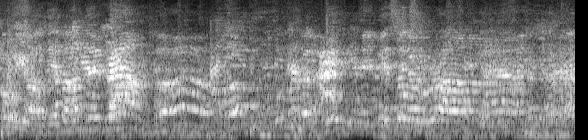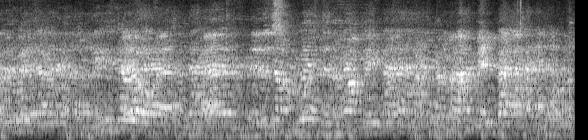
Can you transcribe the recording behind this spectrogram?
for we all live on the ground.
